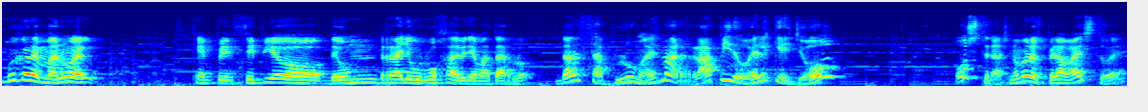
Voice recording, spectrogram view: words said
Voy con Emmanuel. Que en principio de un rayo burbuja debería matarlo. Danza pluma. ¿Es más rápido él que yo? Ostras, no me lo esperaba esto, ¿eh?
